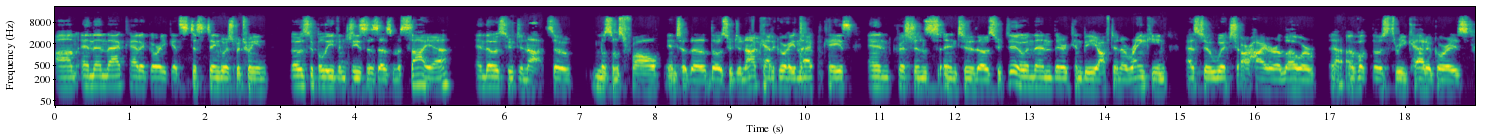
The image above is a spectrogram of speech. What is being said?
Um, and then that category gets distinguished between those who believe in Jesus as Messiah and those who do not. So Muslims fall into the those who do not category in that case, and Christians into those who do. And then there can be often a ranking as to which are higher or lower uh, of those three categories.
